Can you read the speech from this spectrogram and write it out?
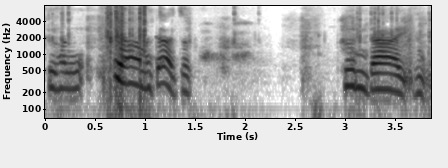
คือคราวนี้หญ้ามันก็อาจจะขึ้นได้อยู่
